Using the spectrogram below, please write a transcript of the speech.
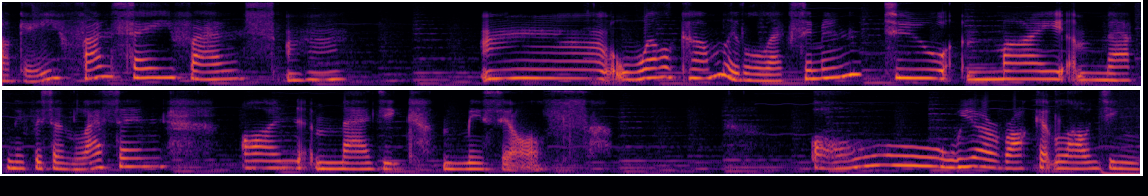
Okay, fans say fans. Mm-hmm. Mm, welcome, little Leximan, to my magnificent lesson on magic missiles. Oh, we are rocket launching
